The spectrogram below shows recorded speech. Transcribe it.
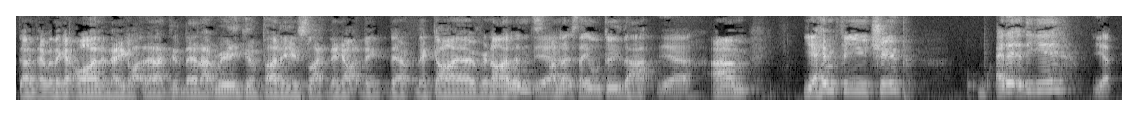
don't they? When they go to Ireland, they got they're, like, they're that really good buddy. It's like they got they, they're their guy over in Ireland. Yeah. I noticed they all do that. Yeah. Um, yeah, him for YouTube. Edit of the year. Yep.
